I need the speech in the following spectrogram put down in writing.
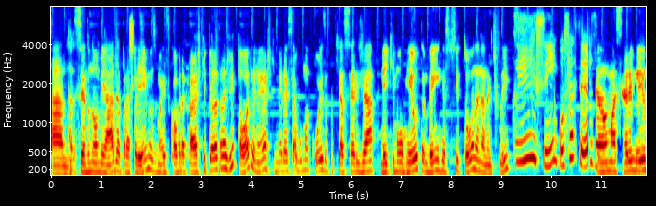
a sendo nomeada para prêmios, mas Cobra Kai acho que pela trajetória, né? Acho que merece alguma coisa, porque a série já já meio que morreu também, ressuscitou né, na Netflix. Sim, sim, com certeza. É uma série meio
